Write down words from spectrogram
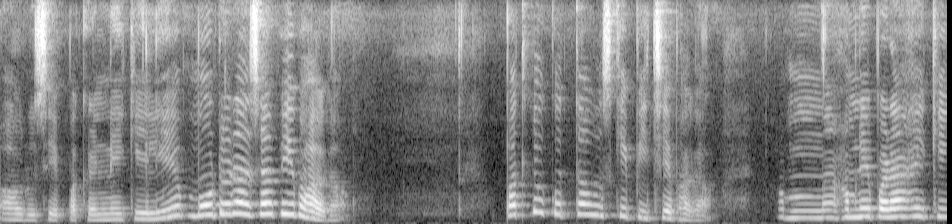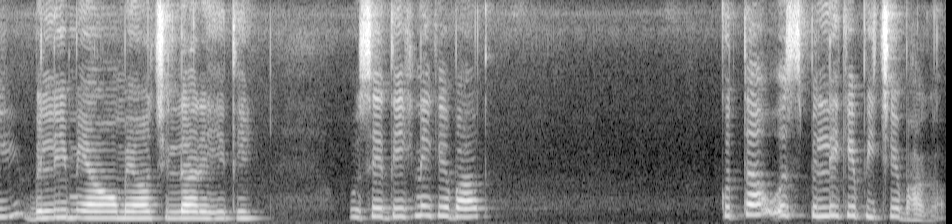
और उसे पकड़ने के लिए मोटू राजा भी भागा। पतलू कुत्ता उसके पीछे भागा। हमने पढ़ा है कि बिल्ली म्याओ म्याओ चिल्ला रही थी। उसे देखने के बाद कुत्ता उस बिल्ली के पीछे भागा।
